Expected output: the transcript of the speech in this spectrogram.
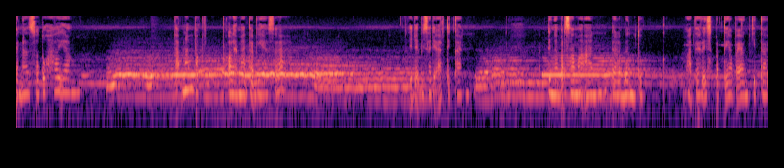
karena suatu hal yang tak nampak oleh mata biasa. Tidak bisa diartikan dengan persamaan dalam bentuk materi seperti apa yang kita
